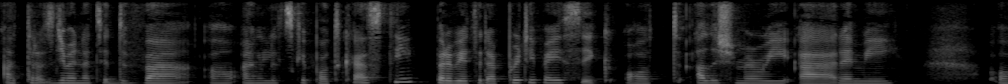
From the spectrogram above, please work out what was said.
A teraz ideme na tie dva o, anglické podcasty. Prvý je teda Pretty Basic od Alicia Marie a Remy o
